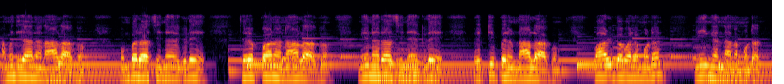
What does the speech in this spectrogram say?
அமைதியான நாளாகும். கும்பராசி நேர்களே சிறப்பான நாளாகும். மீனராசி நேர்களே வெற்றி பெறும் நாளாகும். வாழ்க வளமுடன் நீங்கள் நலமுடன்.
